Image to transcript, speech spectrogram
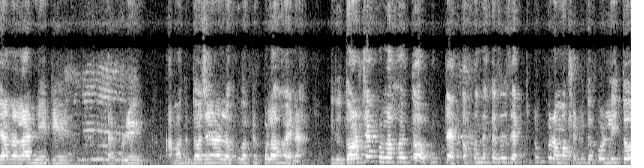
জানালার নেটে, তারপরে আমাদের দরজা জানালা খুব একটা খোলা হয় না। কিন্তু দরজা খোলা হয় তো টুকটাক, তখন দেখা যায় যে একটা টুক করে মশা ঢুকে পড়লেই তো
